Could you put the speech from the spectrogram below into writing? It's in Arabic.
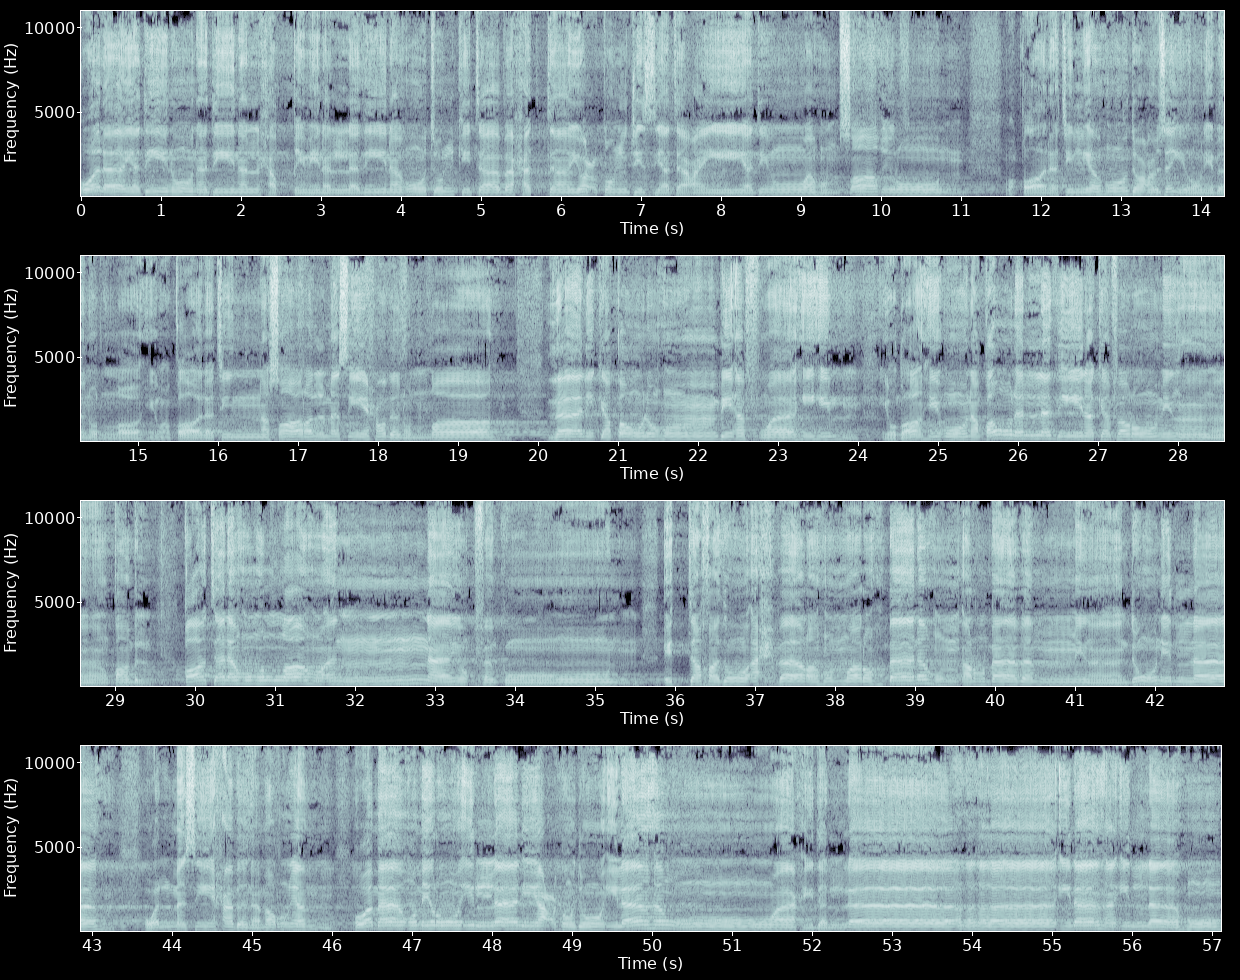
ولا يدينون دين الحق من الذين أوتوا الكتاب حتى يعطوا الجزية عن يد وهم صاغرون. وقالت اليهود عزير ابن الله وقالت النصارى المسيح ابن الله. ذلك قولهم بأفواههم. يضاهئون قول الذين كفروا من قبل. قاتلهم الله أنا يؤفكون. اتخذوا أحبارهم ورهبانهم أربابا من دون الله. والمسيح ابن مريم وما أمروا إلا ليعبدوا إلها واحدا لا إله إلا هو.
